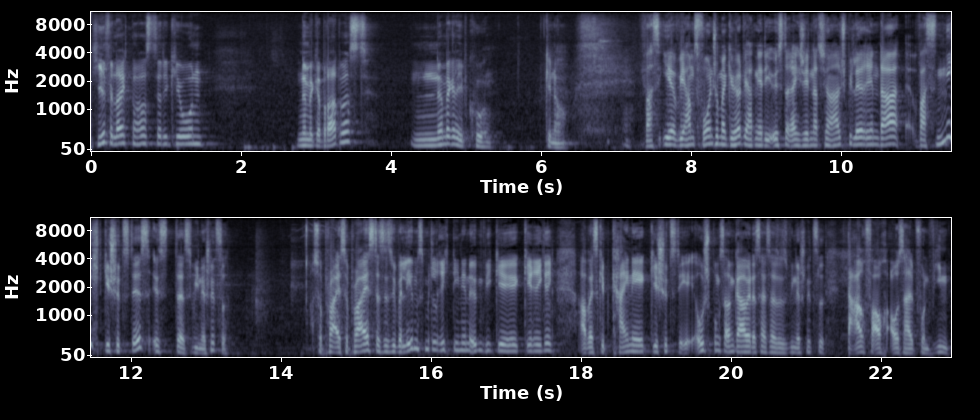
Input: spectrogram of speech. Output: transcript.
Hier vielleicht noch aus der Region Nürnberger Bratwurst, Nürnberger Lebkuchen. Genau. Was ihr, wir haben es vorhin schon mal gehört, wir hatten ja die österreichische Nationalspielerin da. Was nicht geschützt ist, ist das Wiener Schnitzel. Surprise, surprise, das ist über Lebensmittelrichtlinien irgendwie ge geregelt, aber es gibt keine geschützte Ursprungsangabe. Das heißt also, das Wiener Schnitzel darf auch außerhalb von Wien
